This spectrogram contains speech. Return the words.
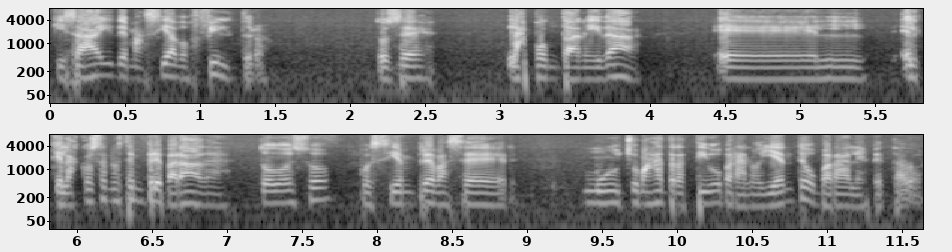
quizás hay demasiados filtros. Entonces, la espontaneidad, el, el que las cosas no estén preparadas, todo eso, pues siempre va a ser mucho más atractivo para el oyente o para el espectador.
